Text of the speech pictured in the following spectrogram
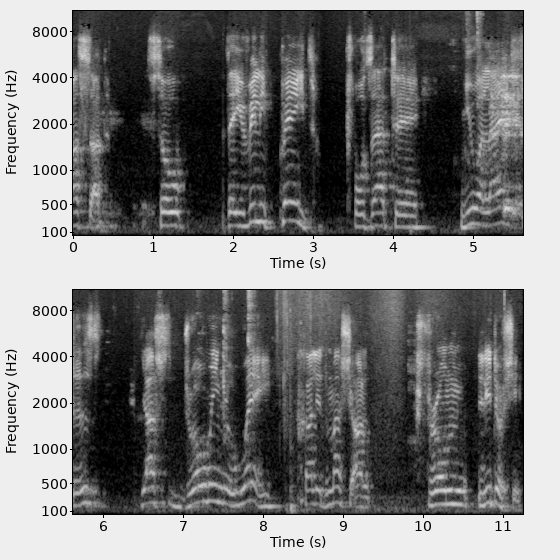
Assad. So they really paid for that uh, new alliances, just drawing away Khalid Mashal from leadership.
